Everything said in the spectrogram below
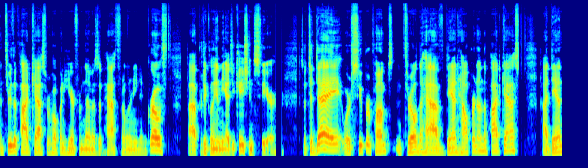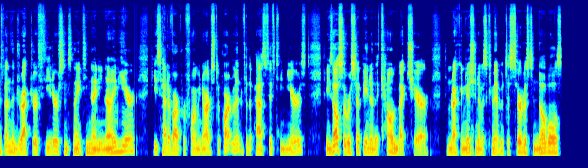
And through the podcast, we're hoping to hear from them as a path for learning and growth, uh, particularly in the education sphere. So today, we're super pumped and thrilled to have Dan Halperin on the podcast. Uh, Dan's been the director of theater since 1999 here. He's head of our performing arts department for the past 15 years. And he's also recipient of the Kellenbeck Chair in recognition of his commitment to service to nobles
